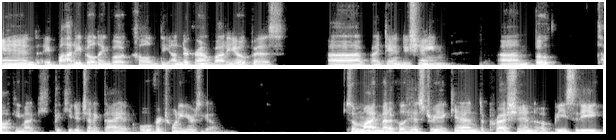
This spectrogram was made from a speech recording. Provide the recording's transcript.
and a bodybuilding book called The Underground Body Opus uh, by Dan Duchaine um, both talking about the ketogenic diet over 20 years ago. So, my medical history again, depression, obesity,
